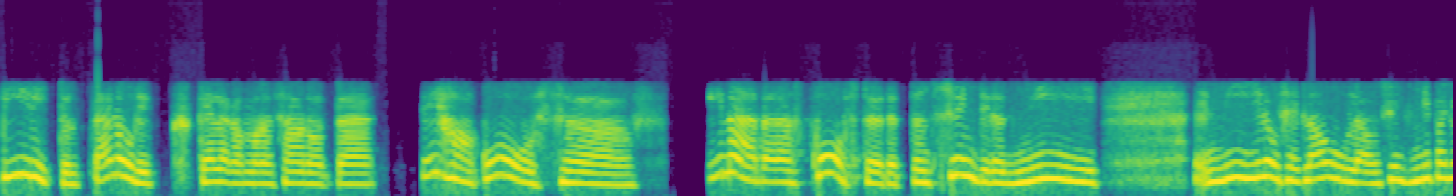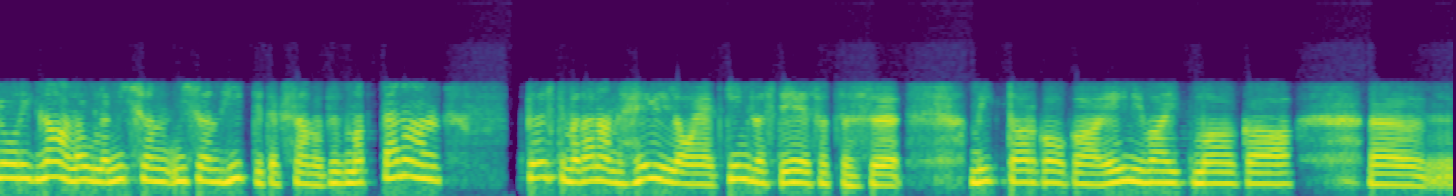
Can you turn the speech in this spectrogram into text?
piiritult tänulik, kellega ma olen saanud äh, teha koos imepärast koostööd, et on sündinud nii, nii ilusaid laule, on sündinud nii palju originaallaule, mis on, mis on hittideks saanud, et ma tänan äh, tõesti, ma tänan heliloojaid kindlasti eesotsas äh, Mikk Targoga, Eini Vaikmaaga äh,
